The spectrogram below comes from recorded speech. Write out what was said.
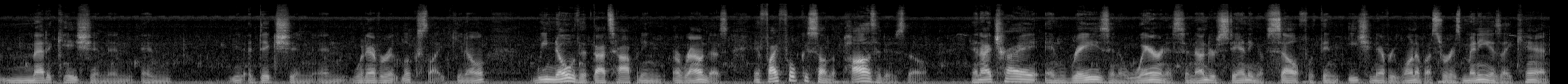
medication and, and addiction and whatever it looks like, you know? we know that that's happening around us. If I focus on the positives, though, and I try and raise an awareness and understanding of self within each and every one of us, or as many as I can,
